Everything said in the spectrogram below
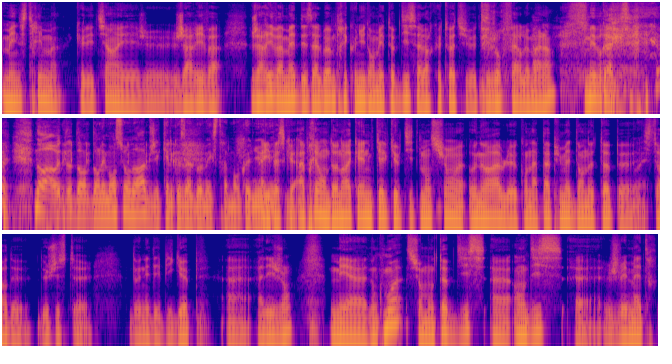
mainstream que les tiens et j'arrive à j'arrive à mettre des albums très connus dans mes top 10 alors que toi tu veux toujours faire le malin mais bref non, ah dans, dans les mentions honorables, j'ai quelques albums extrêmement connus. Ah oui, parce qui- qu'après, on donnera quand même quelques petites mentions honorables qu'on n'a pas pu mettre dans nos tops, Ouais. histoire de, de juste donner des big up à, à des gens. Mais euh, donc, moi, sur mon top 10, euh, en 10, euh, je vais mettre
